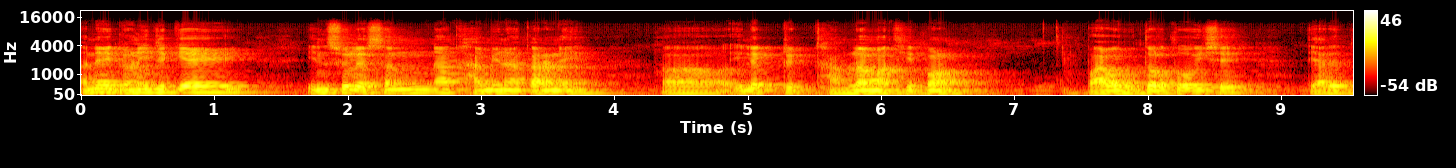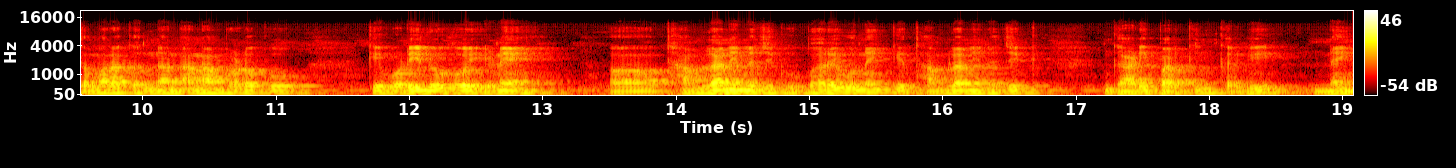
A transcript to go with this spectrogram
અને ઘણી જગ્યાએ ઇન્સ્યુલેશનના ખામીના કારણે ઇલેક્ટ્રિક થાંભલામાંથી પણ પાવર ઉતરતો હોય છે. ત્યારે તમારા ઘરના નાના બાળકો કે વડીલો હોય, એણે થાંભલાની નજીક ઊભા રહેવું નહીં કે થાંભલાની નજીક ગાડી પાર્કિંગ કરવી નહીં.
